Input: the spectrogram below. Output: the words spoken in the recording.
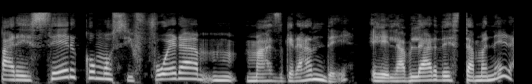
parecer como si fuera más grande el hablar de esta manera,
